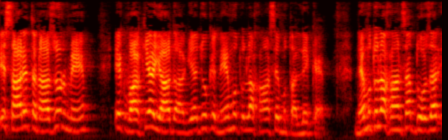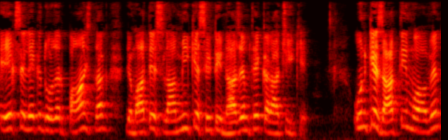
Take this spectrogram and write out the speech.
इस सारे तनाजुर में एक वाक़ याद आ गया जो कि नहमतुल्ला खान से मुतलक है। नहमतुल्ला खान साहब 2001 से लेकर 2005 तक जमात इस्लामी के सिटी नाजम थे, कराची के। उनके ज़ाती मुआवन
